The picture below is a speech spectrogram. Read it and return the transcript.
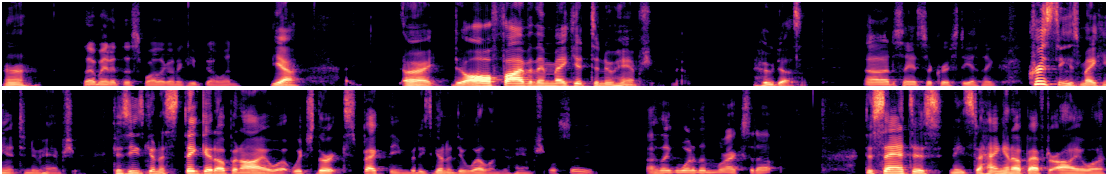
Uh, they made it this far, they're going to keep going. yeah. All right. Do all five of them make it to New Hampshire? No. Who doesn't? Uh, DeSantis or Christie, I think. Christie is making it to New Hampshire because he's going to stink it up in Iowa, which they're expecting, but he's going to do well in New Hampshire. We'll see. I think one of them racks it up. DeSantis needs to hang it up after Iowa,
